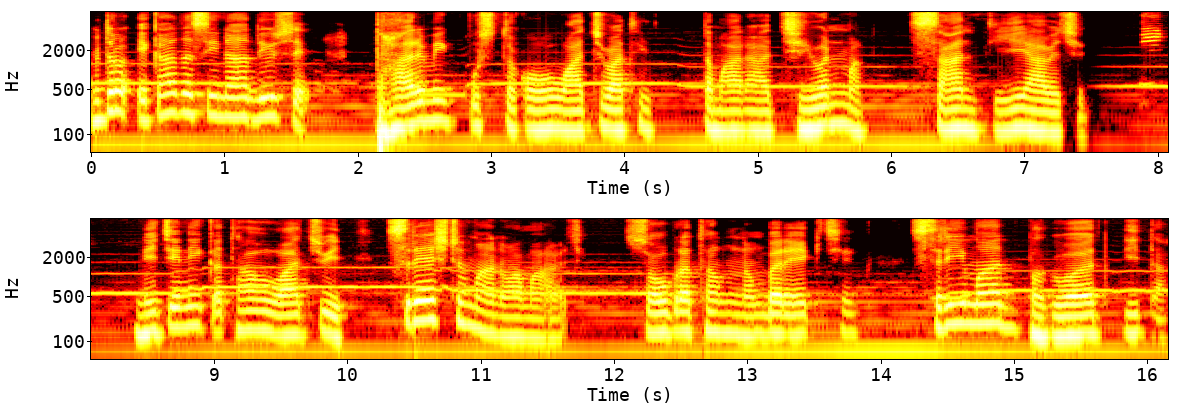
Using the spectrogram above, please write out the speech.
મિત્રો, એકાદશીના દિવસે ધાર્મિક પુસ્તકો વાંચવાથી તમારા જીવનમાં શાંતિ આવે છે. નીચેની કથાઓ વાંચવી શ્રેષ્ઠ માનવામાં આવે છે. સૌપ્રથમ નંબર એક છે શ્રીમદ ભગવદ્ ગીતા,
